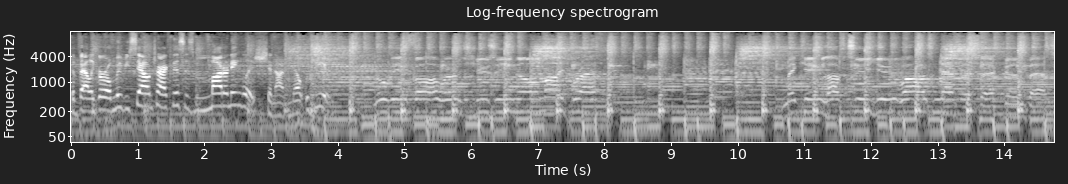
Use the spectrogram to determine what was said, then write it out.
the Valley Girl movie soundtrack. This is Modern English, and I Melt with you. Moving forward, using all my breath. Making love to you was never second best.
